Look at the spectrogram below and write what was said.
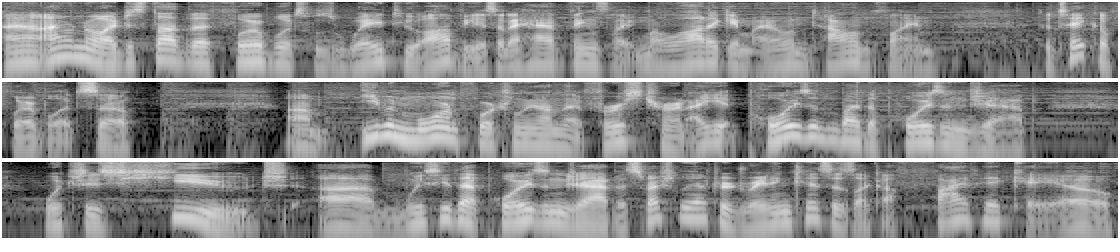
I, I, don't know, I just thought that Flare Blitz was way too obvious, and I had things like Milotic and my own Talonflame to take a Flare Blitz, so... Um, even more unfortunately on that first turn, I get poisoned by the Poison Jab, which is huge. Um, we see that Poison Jab, especially after Draining Kiss, is like a 5-hit KO.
